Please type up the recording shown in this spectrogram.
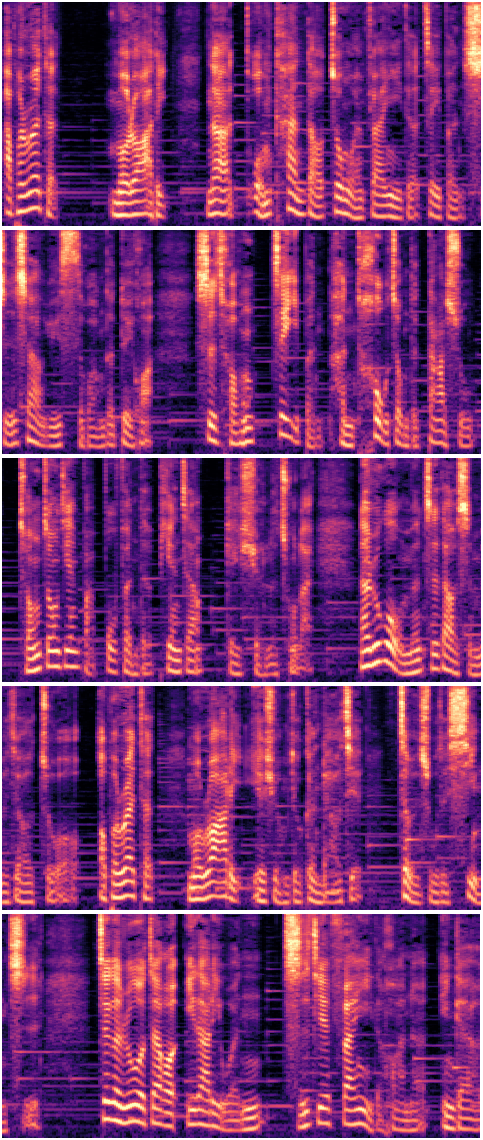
Operetta Morali》。那我们看到中文翻译的这本《时尚与死亡的对话》，是从这一本很厚重的大书，从中间把部分的篇章给选了出来。那如果我们知道什么叫做《Operetta Morali》，也许我们就更了解。这本书的性质，这个如果在意大利文直接翻译的话呢，应该要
